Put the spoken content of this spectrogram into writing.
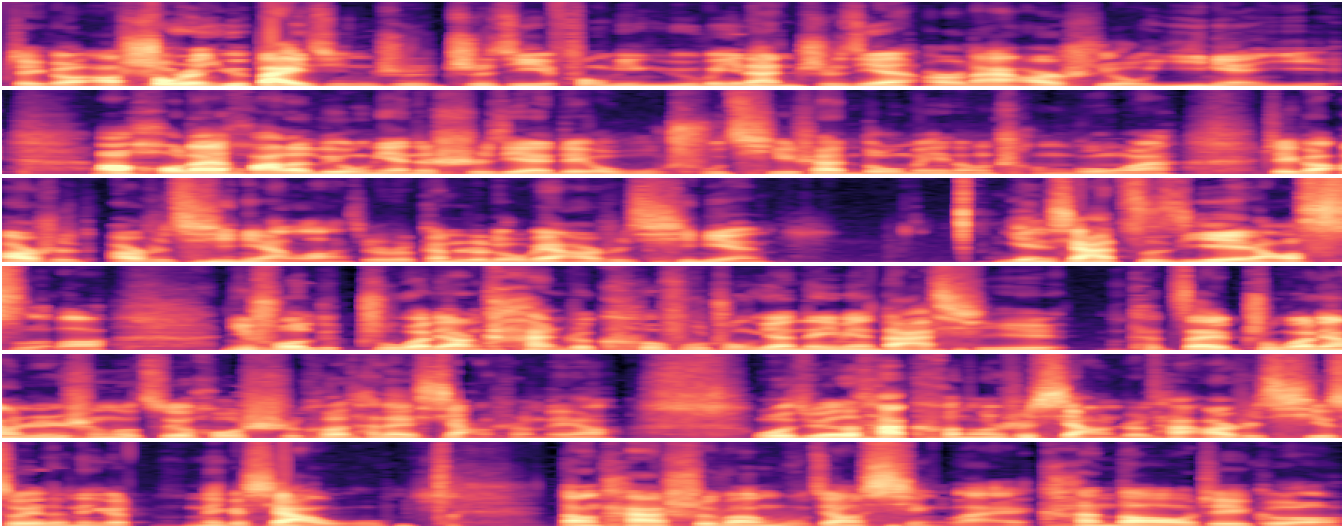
这个啊受任于败军之之际，奉命于危难之间，尔来二十有一年矣啊，后来花了六年的时间，这个五出祁山都没能成功啊，这个二十二十七年了，就是跟着刘备二十七年。眼下自己也要死了，你说诸葛亮看着克复中原那面大旗，他在诸葛亮人生的最后时刻，他在想什么呀？我觉得他可能是想着他二十七岁的那个那个下午，当他睡完午觉醒来，看到这个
